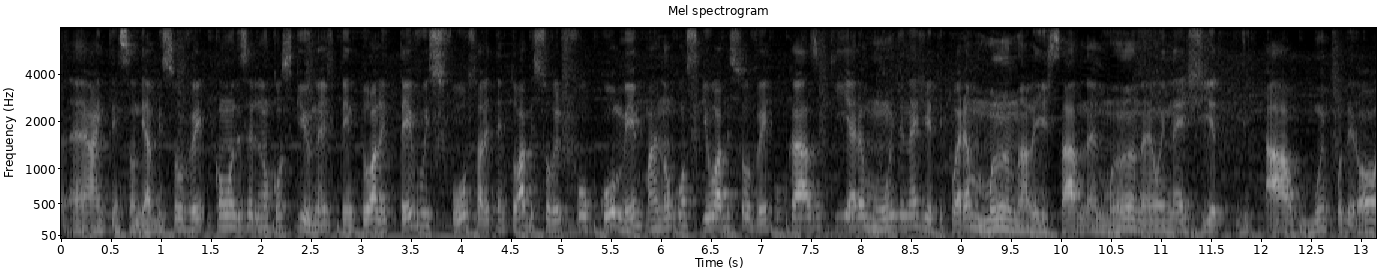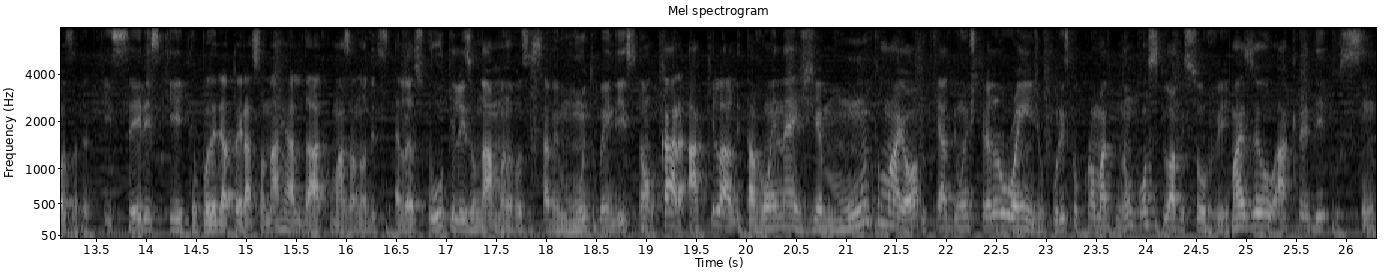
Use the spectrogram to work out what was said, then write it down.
né, a intenção de absorver. E como eu disse, ele não conseguiu, né? Ele tentou ali, teve o esforço ali, tentou absorver, ele focou mesmo, mas não conseguiu absorver por causa que era muita energia, tipo, era mana ali, sabe, né? Mana é uma energia vital, muito poderosa, né? que seres que têm o poder de alteração na realidade, como as anodites, elas utilizam da mana, vocês sabem muito bem disso. Então, cara, aquilo ali tava uma energia muito maior do que a de uma estrela Ranger, por isso que o cromático não conseguiu absorver. Mas eu acredito sim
